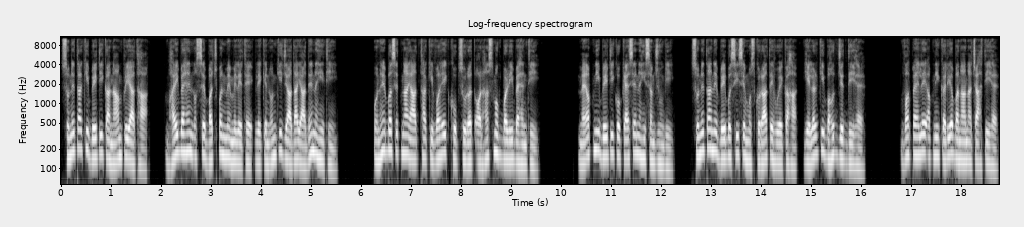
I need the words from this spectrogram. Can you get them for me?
सुनीता की बेटी का नाम प्रिया था। भाई बहन उससे बचपन में मिले थे, लेकिन उनकी ज़्यादा यादें नहीं थीं। उन्हें बस इतना याद था कि वह एक खूबसूरत और हंसमुख बड़ी बहन थी। मैं अपनी बेटी को कैसे नहीं समझूँगी? सुनीता ने बेबसी से मुस्कुराते हुए कहा यह लड़की बहुत जिद्दी है। वह पहले अपनी करियर बनाना चाहती है,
